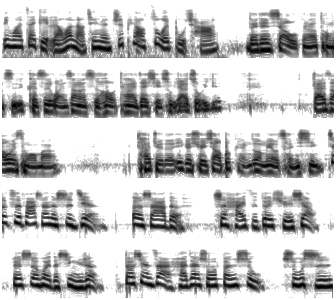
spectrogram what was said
另外再给两万两千元支票作为补偿。那天下午跟他通知，可是晚上的时候他还在写暑假作业。大家知道为什么吗？他觉得一个学校不可能这么没有诚信。这次发生的事件，扼杀的是孩子对学校、对社会的信任。到现在还在说分数疏失，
